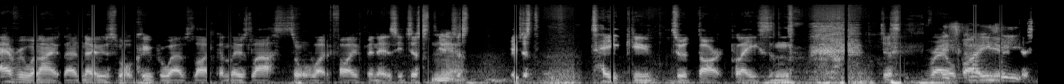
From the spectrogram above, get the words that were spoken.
everyone out there knows what Cooper Webb's like on those last sort of like five minutes. He just he Yeah. just it just take you to a dark place and just rail It's by you, crazy. and just,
